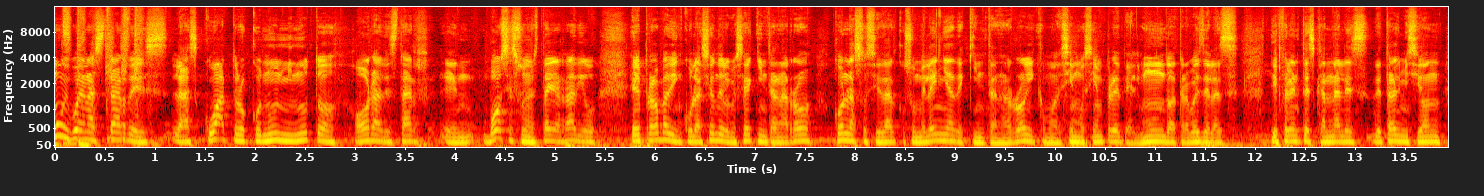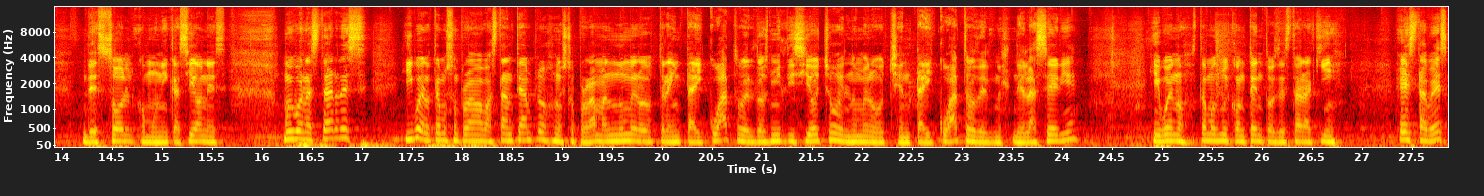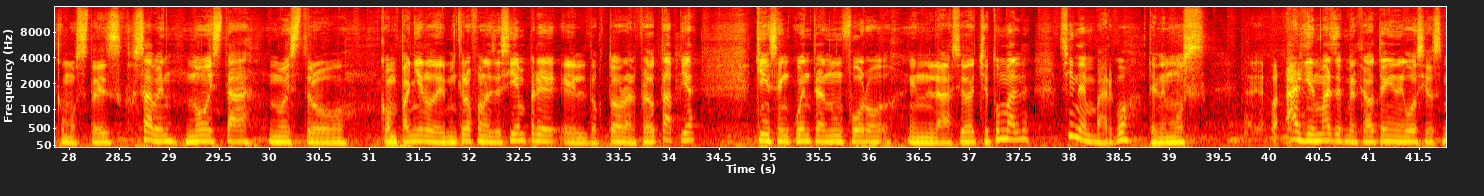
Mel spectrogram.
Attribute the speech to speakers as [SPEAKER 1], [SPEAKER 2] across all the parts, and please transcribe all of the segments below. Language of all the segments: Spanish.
[SPEAKER 1] Muy buenas tardes, las 4 con un minuto, hora de estar en Voces Universitarias Radio, el programa de vinculación de la Universidad de Quintana Roo con la sociedad cozumeleña de Quintana Roo y como decimos siempre del mundo a través de las diferentes canales de transmisión de Sol Comunicaciones. Muy buenas tardes y bueno, tenemos un programa bastante amplio, nuestro programa número 34 del 2018, el número 84 de, de la serie y bueno, estamos muy contentos de estar aquí esta vez, como ustedes saben, no está nuestro compañero de micrófonos de siempre, el doctor Alfredo Tapia, quien se encuentra en un foro en la ciudad de Chetumal. Sin embargo, tenemos alguien más de Mercadotecnia y Negocios.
